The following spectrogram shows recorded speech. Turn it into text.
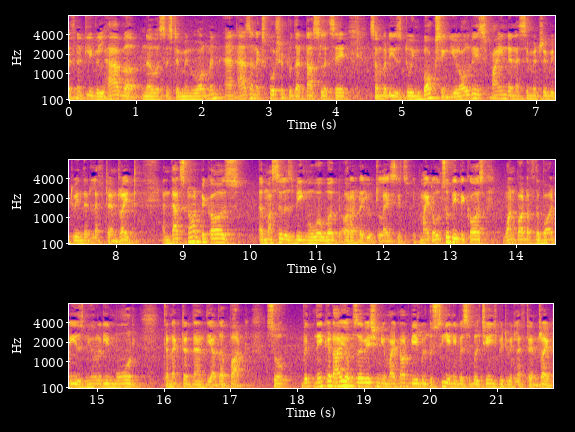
definitely will have a nervous system involvement and as an exposure to that task let's say somebody is doing boxing you'll always find an asymmetry between the left and right and that's not because a muscle is being overworked or underutilized. It's, it might also be because one part of the body is neurally more connected than the other part. So with naked eye observation you might not be able to see any visible change between left and right.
